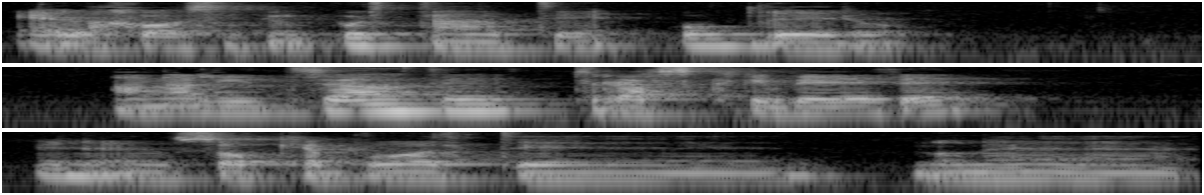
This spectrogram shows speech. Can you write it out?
è la cosa più importante, ovvero analizzate, trascrivete, eh, so che a volte non è,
